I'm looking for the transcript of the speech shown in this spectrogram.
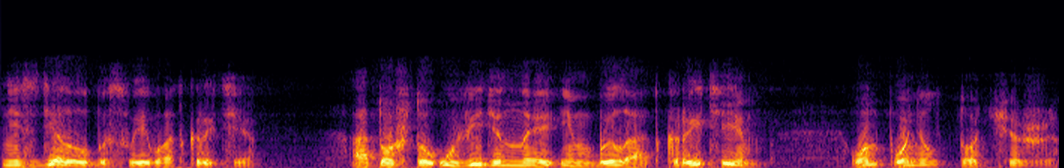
не сделал бы своего открытия. А то, что увиденное им было открытием, он понял тотчас же.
